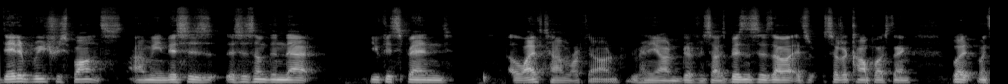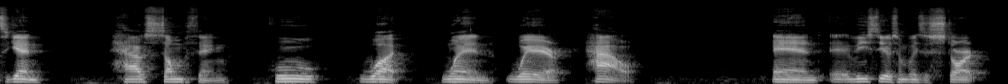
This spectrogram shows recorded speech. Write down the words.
data breach response. I mean, this is this is something that you could spend a lifetime working on, depending on different size businesses. Uh, it's such a complex thing. But once again, have something who, what, when, where, how. And at least you have some place to start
